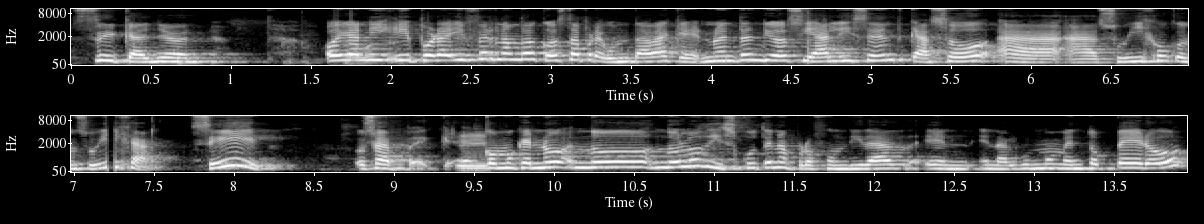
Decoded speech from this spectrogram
Sí, cañón. Oigan, y, y por ahí Fernando Acosta preguntaba que no entendió si Alicent casó a, a su hijo con su hija. Sí. O sea, Sí. como que no, no, no lo discuten a profundidad en, en algún momento, pero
